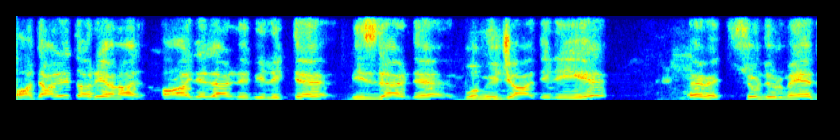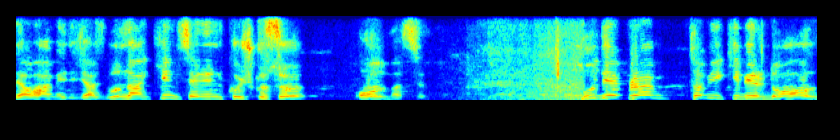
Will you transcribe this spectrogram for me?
Adalet arayan ailelerle birlikte bizler de bu mücadeleyi evet sürdürmeye devam edeceğiz. Bundan kimsenin kuşkusu olmasın. Bu deprem tabii ki bir doğal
